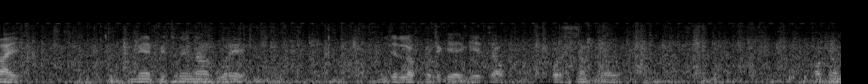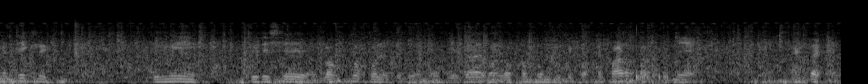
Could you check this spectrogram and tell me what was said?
ভাই মেয়ের পিছনে না ঘুরে নিজের লক্ষ্যটিকে এগিয়ে যাও পরিশ্রম করো। অটোমেটিকলি তুমি যদি সে লক্ষ্য করে যদি এগিয়ে যাও এবং লক্ষ্য পূরণ যদি করতে পারো তাহলে তুমি একটা দেখায়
